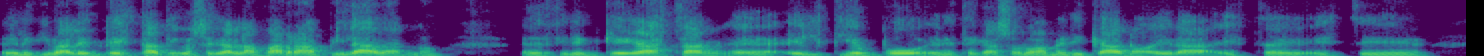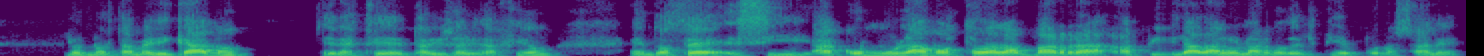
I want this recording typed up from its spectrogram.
el equivalente estático serían las barras apiladas, ¿no? Es decir, en qué gastan eh, el tiempo, en este caso los americanos, era este, este, los norteamericanos, era este, esta visualización. Entonces, si acumulamos todas las barras apiladas a lo largo del tiempo, nos sale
